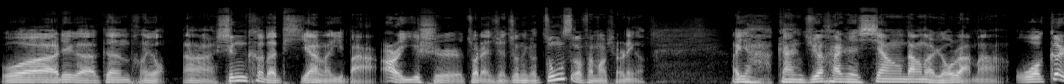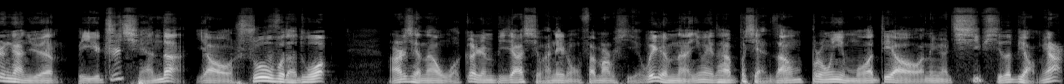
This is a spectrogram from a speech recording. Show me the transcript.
我这个跟朋友啊，深刻的体验了一把二一式作战靴，就那个棕色翻毛皮那个。哎呀，感觉还是相当的柔软嘛。我个人感觉比之前的要舒服的多。而且呢，我个人比较喜欢那种翻毛皮，为什么呢？因为它不显脏，不容易磨掉那个漆皮的表面。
